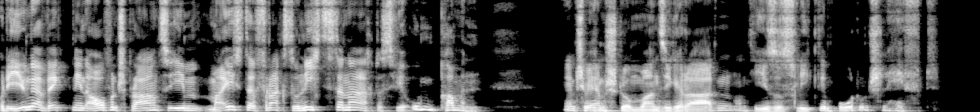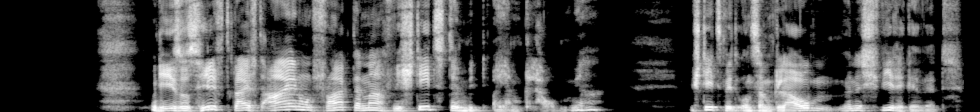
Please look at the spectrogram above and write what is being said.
und die Jünger weckten ihn auf und sprachen zu ihm, Meister, fragst du nichts danach, dass wir umkommen? In schweren Sturm waren sie geraten, und Jesus liegt im Boot und schläft. Und Jesus hilft, greift ein und fragt danach, wie steht's denn mit eurem Glauben, ja? Wie steht's mit unserem Glauben, wenn es schwieriger wird?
